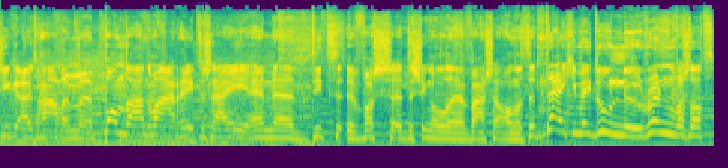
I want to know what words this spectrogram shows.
Muziek uit Haarlem. Eh, Panda Noir heette zij. En uh, dit was de single waar ze al een tijdje mee doen. Run was dat.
